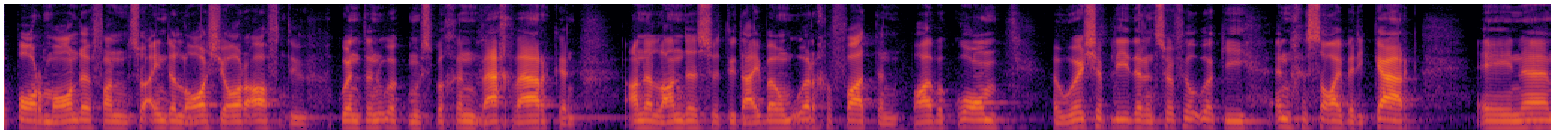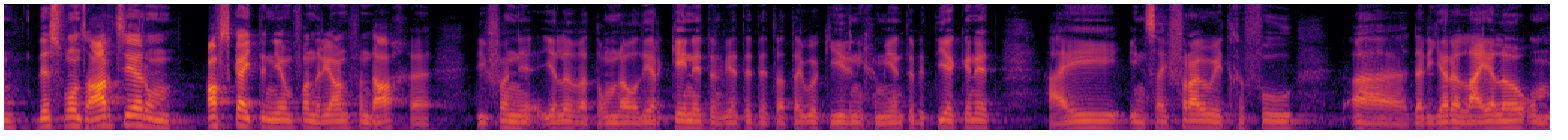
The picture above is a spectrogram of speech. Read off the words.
'n paar maande van so einde laas jaar af toe Quentin ook moes begin wegwerk in ander lande so toe hy by hom oorgevat en baie bekwam 'n worship leader en soveel ook hier ingesaai by die kerk. En ehm uh, dis vir ons hartseer om afskeid te neem van Rian vandag. Uh, die van julle wat hom nou al leer ken het en weet dit wat hy ook hier in die gemeente beteken het. Hy en sy vrou het gevoel uh dat die Here lei hulle om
